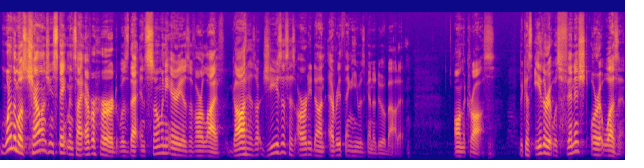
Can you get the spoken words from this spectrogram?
One of the most challenging statements I ever heard was that in so many areas of our life, God has, Jesus has already done everything he was going to do about it on the cross. Because either it was finished or it wasn't.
